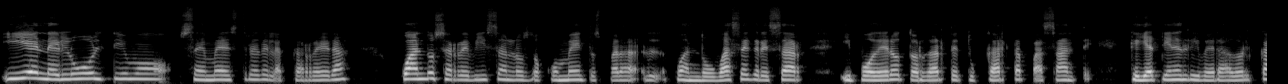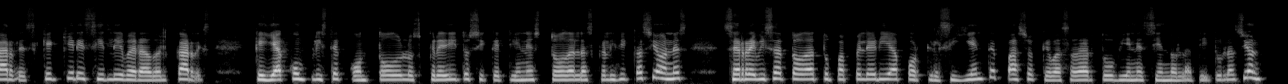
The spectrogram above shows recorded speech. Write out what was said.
y en el último semestre de la carrera, cuando se revisan los documentos para cuando vas a egresar y poder otorgarte tu carta pasante, que ya tienes liberado el CARDES. ¿Qué quiere decir liberado el CARDES? que ya cumpliste con todos los créditos y que tienes todas las calificaciones, se revisa toda tu papelería porque el siguiente paso que vas a dar tú viene siendo la titulación.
